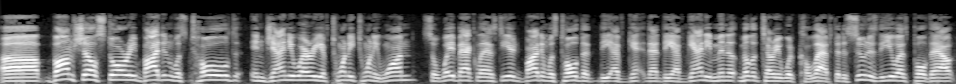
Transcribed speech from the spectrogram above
Uh, bombshell story Biden was told in January of 2021, so way back last year, Biden was told that the, Afga- that the Afghani military would collapse, that as soon as the U.S. pulled out,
